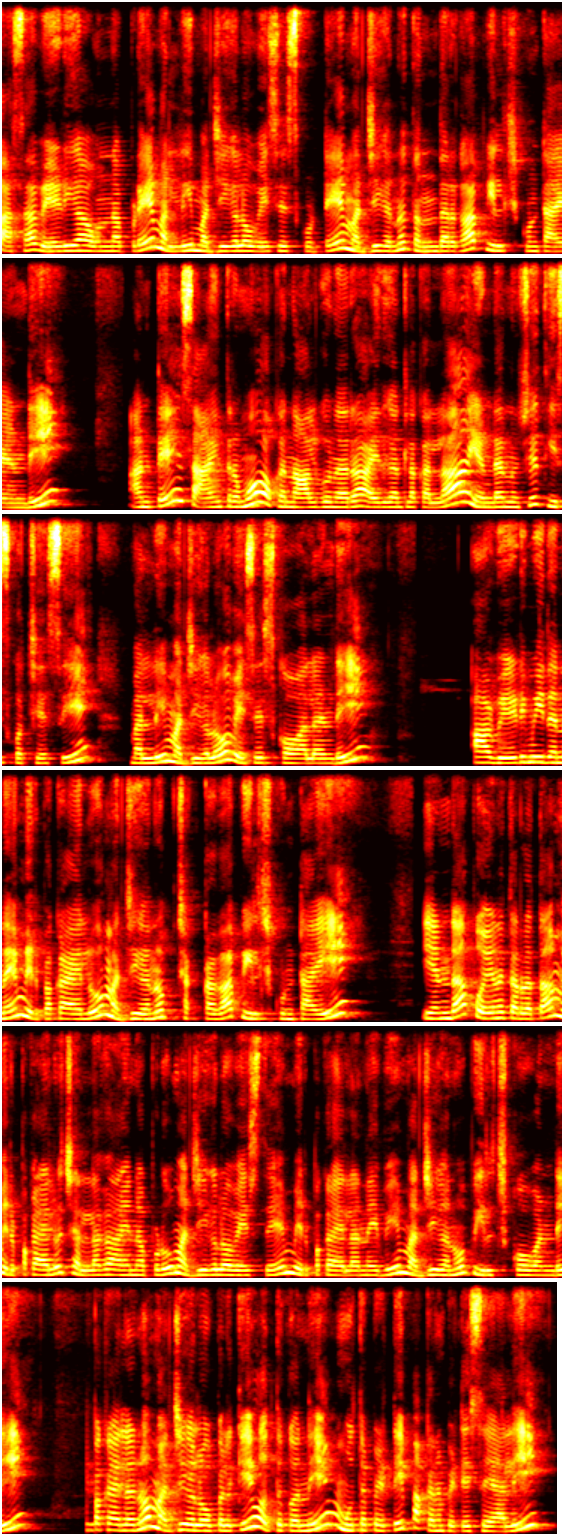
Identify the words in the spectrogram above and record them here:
కాస్త వేడిగా ఉన్నప్పుడే మళ్ళీ మజ్జిగలో వేసేసుకుంటే మజ్జిగను తొందరగా పీల్చుకుంటాయండి. అంటే సాయంత్రము ఒక నాలుగున్నర ఐదు గంటల కల్లా ఎండ నుంచి తీసుకొచ్చేసి మళ్ళీ మజ్జిగలో వేసేసుకోవాలండి. ఆ వేడి మీదనే మిరపకాయలు మజ్జిగను చక్కగా పీల్చుకుంటాయి. ఎండ పోయిన తర్వాత మిరపకాయలు చల్లగా అయినప్పుడు మజ్జిగలో వేస్తే మిరపకాయలు అనేవి మజ్జిగను పీల్చుకోవండి. మిరపకాయలను మజ్జిగ లోపలికి ఒత్తుకొని మూత పెట్టి పక్కన పెట్టేసేయాలి.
